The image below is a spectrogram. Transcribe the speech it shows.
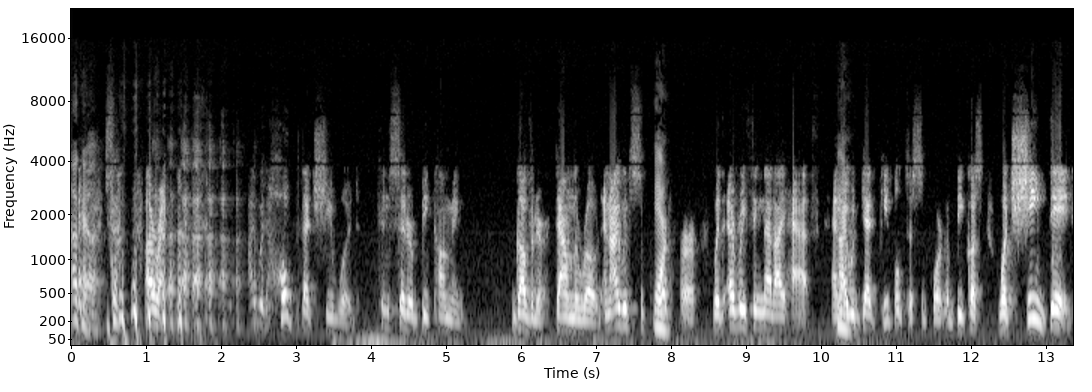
Okay. All right. I would hope that she would consider becoming governor down the road. And I would support Yeah. her with everything that I have. And I would get people to support her because what she did,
